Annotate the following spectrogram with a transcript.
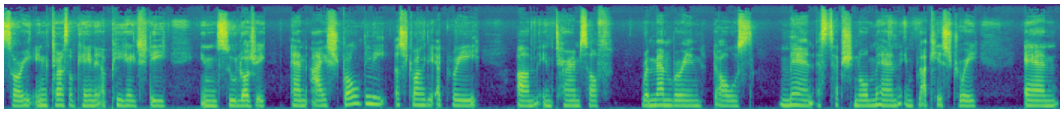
sorry, in terms of gaining a PhD in zoology. And I strongly, strongly agree um, in terms of remembering those men, exceptional men in Black history. And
